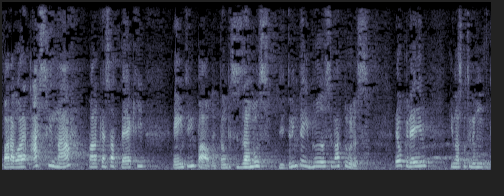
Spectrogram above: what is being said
para agora assinar para que essa PEC entre em pauta. Então precisamos de 32 assinaturas. Eu creio que nós conseguiremos,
